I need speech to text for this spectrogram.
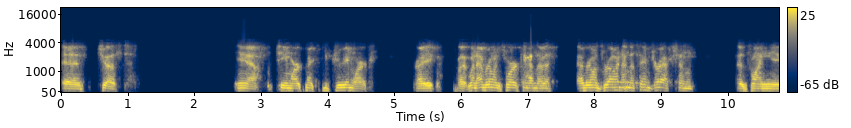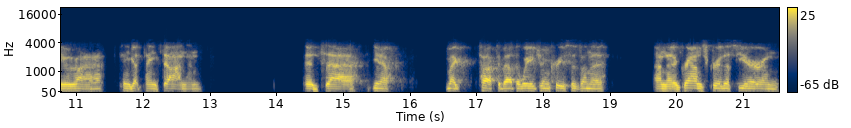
It just you know, teamwork makes the dream work, right? But when everyone's working in the everyone's rowing in the same direction is when you uh, can get things done. And it's, uh, you know, Mike talked about the wage increases on the, on the ground crew this year. And,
